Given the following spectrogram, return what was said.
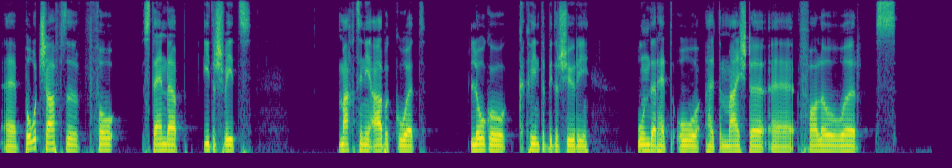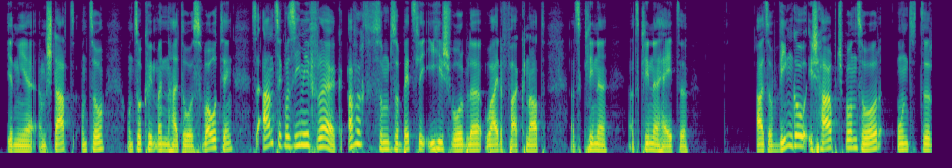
äh, Botschafter von Stand-up in der Schweiz. Macht seine Arbeit gut. Logo gewinnt bei der Jury. Und er hat auch halt am meisten äh, Followers irgendwie am Start und so. Und so gewinnt man halt auch das Voting. Das Einzige, was ich mich frage, einfach so, so ein bisschen einschwurbeln, why the fuck not, als kleiner, als kleiner Hater. Also Wingo ist Hauptsponsor und der,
